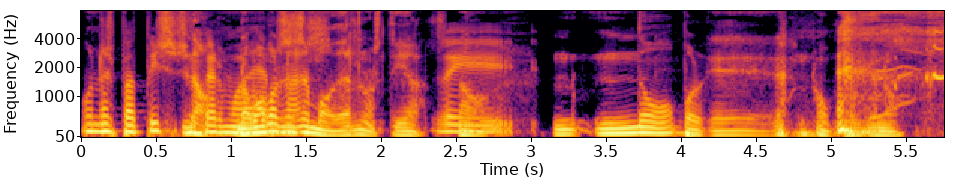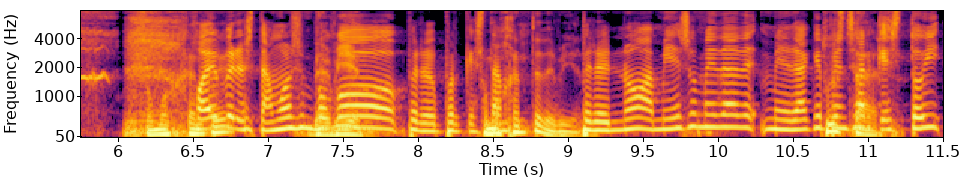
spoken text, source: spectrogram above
unos papis No, súper no modernos. vamos a ser modernos, tía. Sí. No. No, porque no, porque no. Somos gente, Joder, pero estamos un poco. Pero porque somos estamos. gente de bien. Pero no, a mí eso me da, me da que Tú pensar estás. que estoy,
